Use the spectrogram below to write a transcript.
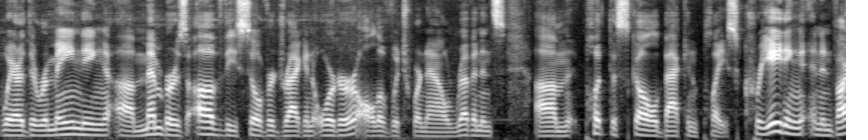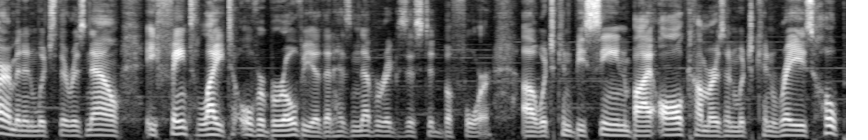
where the remaining uh, members of the Silver Dragon Order, all of which were now revenants, um, put the skull back in place, creating an environment in which there is now a faint light over Barovia that has never existed before, uh, which can be seen by all comers and which can raise hope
